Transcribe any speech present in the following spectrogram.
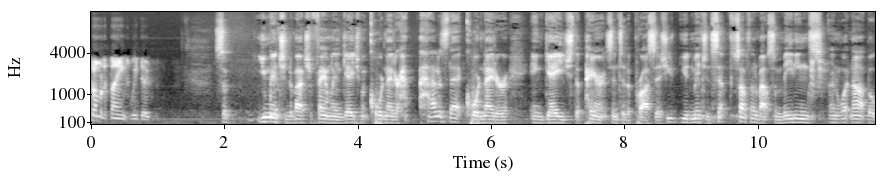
some of the things we do. So you mentioned about your family engagement coordinator. How, does that coordinator engage the parents into the process? You you mentioned something about some meetings and whatnot, but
